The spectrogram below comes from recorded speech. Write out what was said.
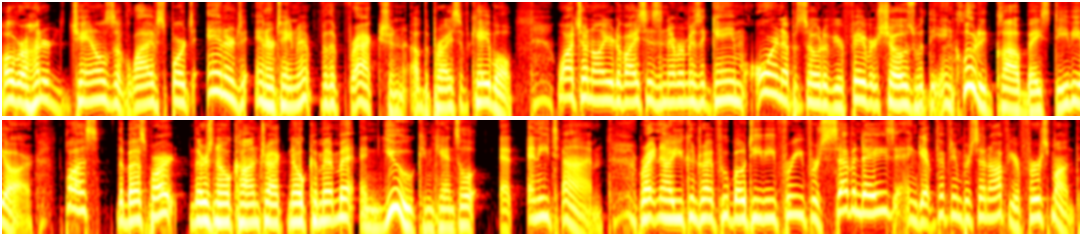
Over 100 channels of live sports and enter- entertainment for the fraction of the price of cable. Watch on all your devices and never miss a game or an episode of your favorite shows with the included cloud based DVR. Plus, the best part, there's no contract, no commitment, and you can cancel at any time. Right now, you can try Fubo TV free for seven days and get 15% off your first month.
